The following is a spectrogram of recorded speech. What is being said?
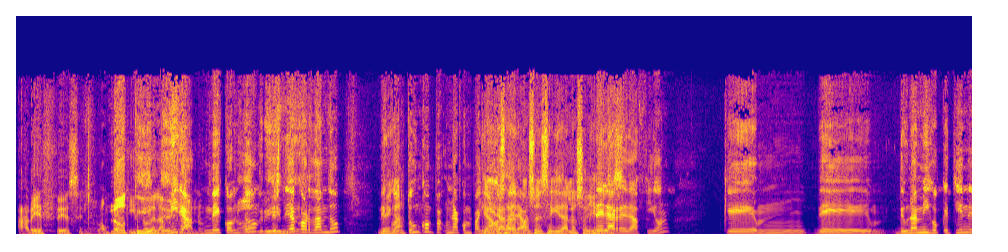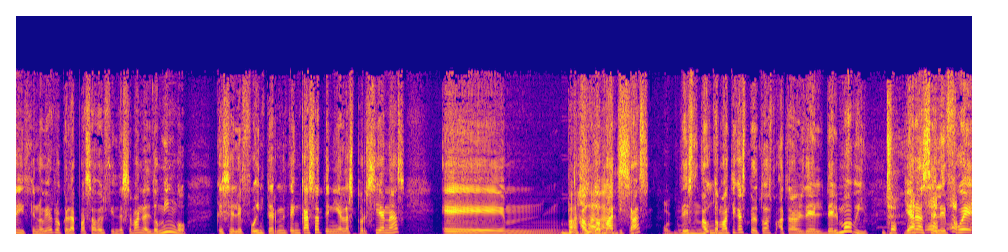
a veces se nos va un No poquito de Tinder. Mira, me contó, No me estoy acordando, me Venga. contó un compa- una compañera vamos a de la, paso enseguida a los oyentes. de la redacción que mm, de, de un amigo que tiene, dice, no veas lo que le ha pasado el fin de semana, el domingo, que se le fue internet en casa, tenía las persianas eh, Bajadas. automáticas, des- automáticas, pero todas a través del, del móvil. Y ahora se le fue,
